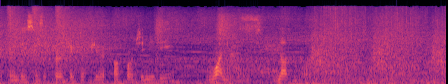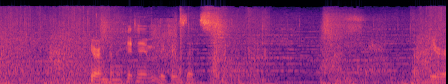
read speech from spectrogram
Okay, this is a perfect opportunity. One hit, not more. Here I'm gonna hit him because that's... Uh, here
